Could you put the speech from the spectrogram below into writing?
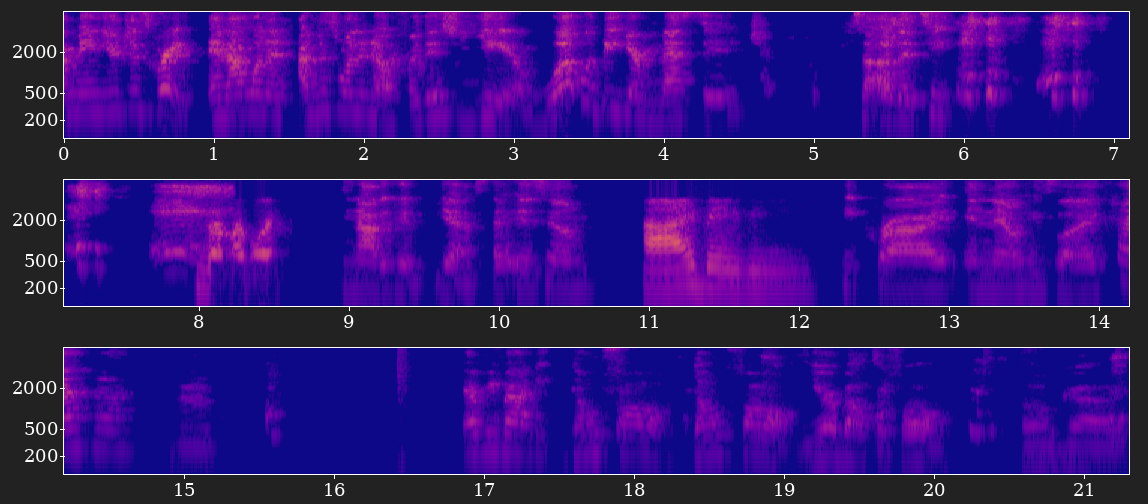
I mean, you're just great. And I want to, I just want to know for this year, what would be your message to other teachers? Is that my boy? Not a good, yes, that is him. Hi, baby. He cried and now he's like, ha ha. Mm. Everybody, don't fall. Don't fall. You're about to fall. Oh God.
